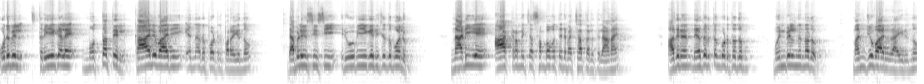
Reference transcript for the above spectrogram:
ഒടുവിൽ സ്ത്രീകളെ മൊത്തത്തിൽ കാലുവാരി എന്ന റിപ്പോർട്ടിൽ പറയുന്നു. ഡബ്ല്യു സി സി രൂപീകരിച്ചതുപോലും നടിയെ ആക്രമിച്ച സംഭവത്തിന്റെ പശ്ചാത്തലത്തിലാണ്. അതിന് നേതൃത്വം കൊടുത്തതും മുൻപിൽ നിന്നതും മഞ്ജു വാര്യരായിരുന്നു.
